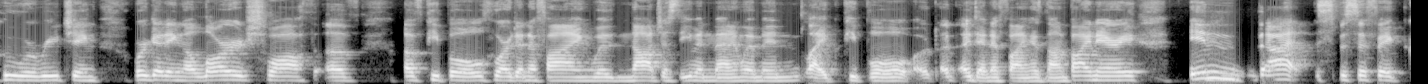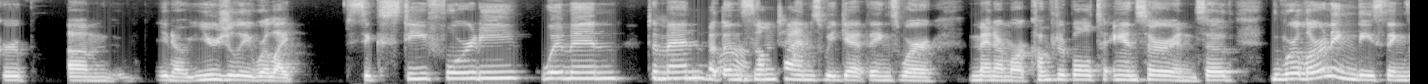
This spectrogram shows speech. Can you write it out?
who we're reaching we're getting a large swath of of people who are identifying with not just even men and women like people identifying as non-binary in mm-hmm. that specific group um, you know, usually we're like 60 40 women to mm-hmm. men but then sometimes we get things where men are more comfortable to answer and so we're learning these things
